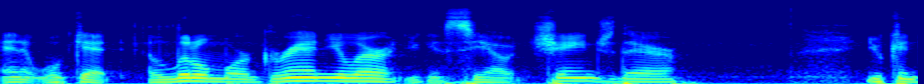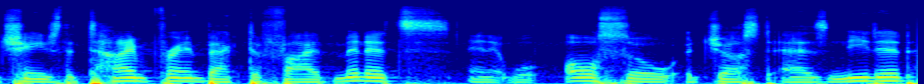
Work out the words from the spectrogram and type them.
and it will get a little more granular. You can see how it changed there. You can change the time frame back to five minutes and it will also adjust as needed.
